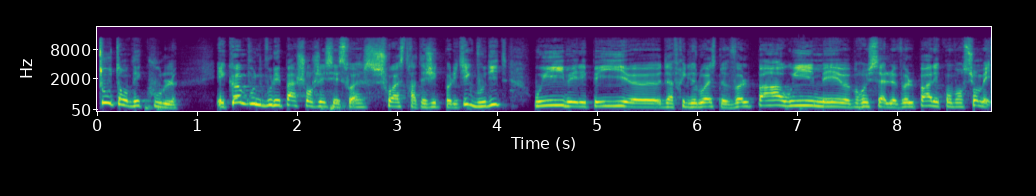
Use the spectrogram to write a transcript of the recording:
tout en découle. Et comme vous ne voulez pas changer ces choix stratégiques politiques, vous dites oui, mais les pays euh, d'Afrique de l'Ouest ne veulent pas, oui, mais euh, Bruxelles ne veut pas, les conventions. Mais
